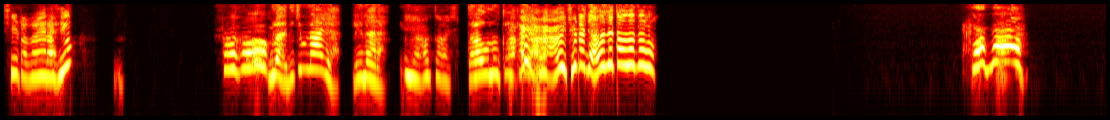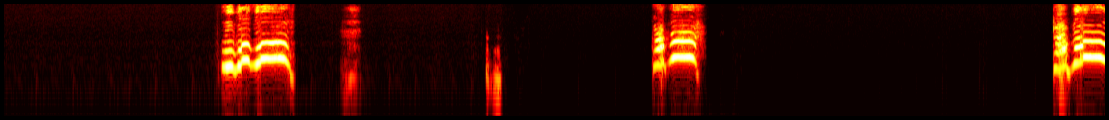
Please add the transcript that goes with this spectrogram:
શેઠ રાય રાખ્યો ઓલા હજી ચીમ ના આયા લેનારા ઈ આવતા હશે તળાવનું કઈ એ હવે હવે છેટા જ હવે લેતા આવતા તો કાકા ઈ કાકા કાકા કાકા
